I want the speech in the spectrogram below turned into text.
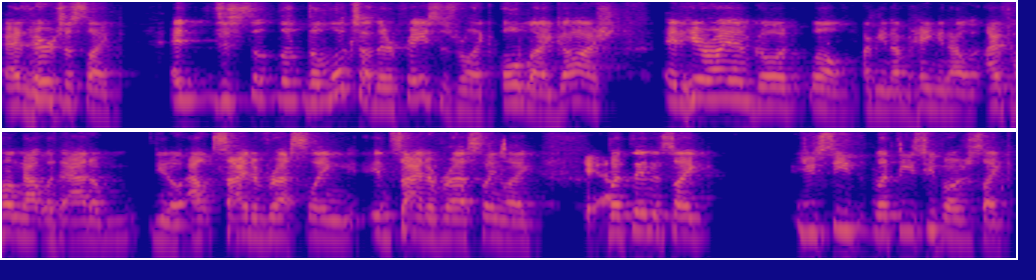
And they're just like, and just the, the, the looks on their faces were like, oh my gosh. And here I am going, well, I mean, I'm hanging out. I've hung out with Adam, you know, outside of wrestling, inside of wrestling. Like, Yeah. but then it's like, you see what these people are just like,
